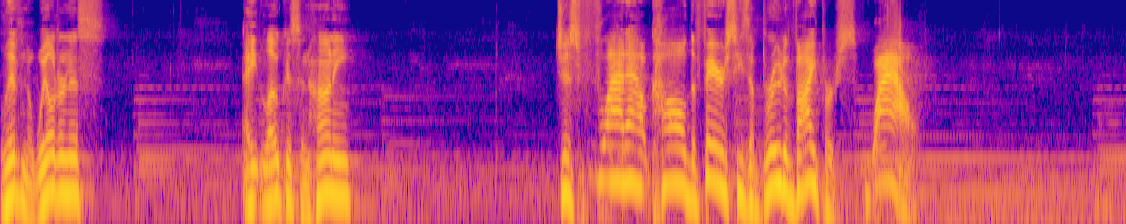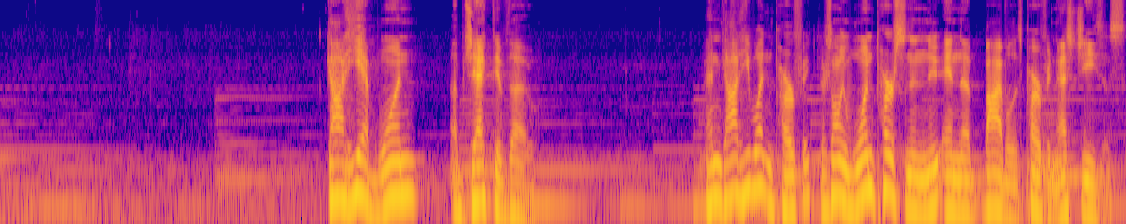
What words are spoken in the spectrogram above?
Lived in the wilderness, ate locusts and honey, just flat out called the Pharisees a brood of vipers. Wow. God, he had one objective, though. And God, he wasn't perfect. There's only one person in the, in the Bible that's perfect, and that's Jesus.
